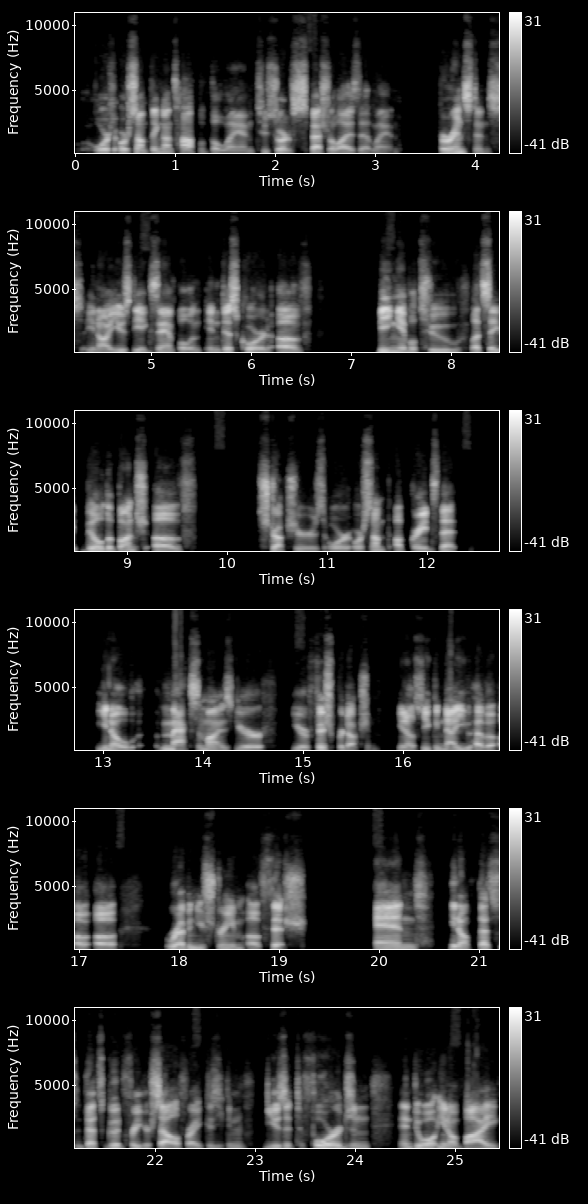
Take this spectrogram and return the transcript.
or or something on top of the land to sort of specialize that land. For instance, you know, I use the example in, in Discord of being able to, let's say, build a bunch of structures or or some upgrades that you know maximize your your fish production you know so you can now you have a, a, revenue stream of fish and you know that's that's good for yourself right? Because you can use it to forge and and do all you know buy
